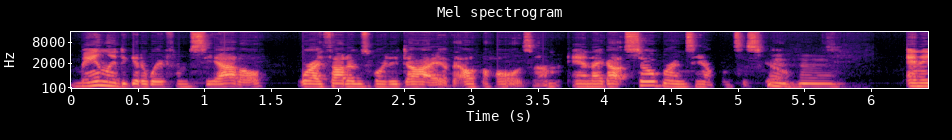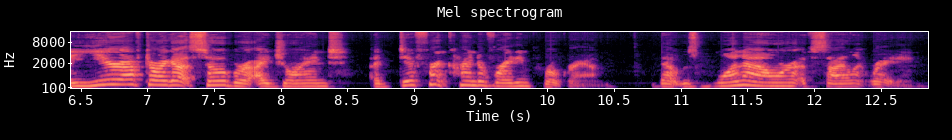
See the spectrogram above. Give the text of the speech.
mainly to get away from Seattle, where I thought I was going to die of alcoholism. And I got sober in San Francisco. Mhm. And a year after I got sober, I joined a different kind of writing program that was one hour of silent writing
